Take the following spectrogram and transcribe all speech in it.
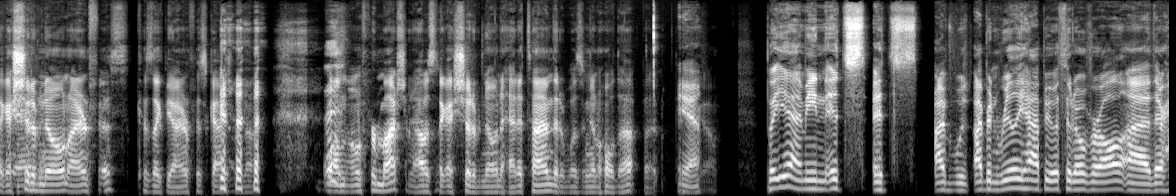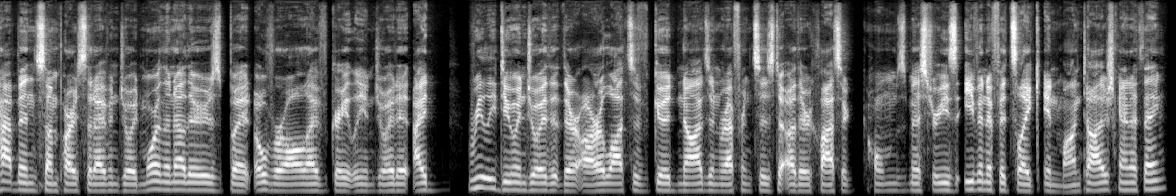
like I Yeah. should have known Iron Fist because like the Iron Fist guys were not well known for much, and I was like I should have known ahead of time that it wasn't going to hold up. But Yeah. But yeah, I mean, it's it's I've w- I've been really happy with it overall. Uh, there have been some parts that I've enjoyed more than others, but overall, I've greatly enjoyed it. I really do enjoy that there are lots of good nods and references to other classic Holmes mysteries, even if it's like in montage kind of thing,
